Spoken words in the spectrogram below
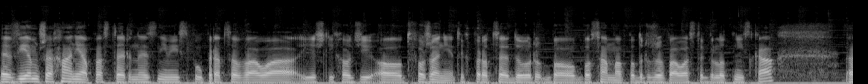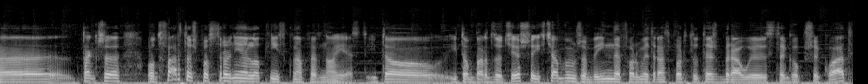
Wiem, że Hania Pasterny z nimi współpracowała, jeśli chodzi o tworzenie tych procedur, bo, bo sama podróżowała z tego lotniska. E, także otwartość po stronie lotnisk na pewno jest i to, i to bardzo cieszy i chciałbym, żeby inne formy transportu też brały z tego przykład.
